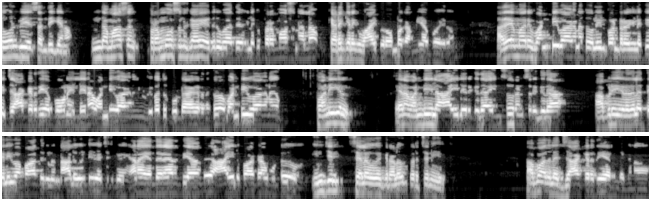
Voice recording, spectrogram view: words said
தோல்வியை சந்திக்கணும். இந்த மாசம் ப்ரமோஷனுக்காக எதிர்பார்த்தவங்களுக்கு ப்ரமோஷன் எல்லாம் கிடைக்கிறதுக்கு வாய்ப்பு ரொம்ப கம்மியா போயிடும் அதே மாதிரி வண்டி வாகன தொழில் பண்றவங்களுக்கு ஜாக்கிரதையா போகணும். இல்லைன்னா வண்டி வாகனங்கள் விபத்துக்கு உண்டாகிறதுக்கோ வண்டி வாகன பணிகள் ஏன்னா வண்டியில ஆயில் இருக்குதா இன்சூரன்ஸ் இருக்குதா அப்படிங்கிறதுல தெளிவா பாத்துக்கணும். நாலு வண்டி வச்சிருக்கேன் ஏன்னா எந்த நேரத்தையாவது ஆயில் பார்க்காம மட்டும் இன்ஜின் செலவு வைக்கிற அளவுக்கு பிரச்சனை இருக்கு. அப்போ அதுல ஜாக்கிரதையா இருந்துக்கணும்.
